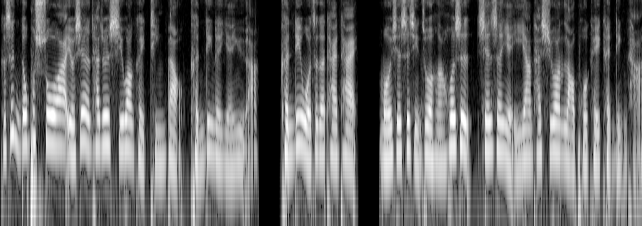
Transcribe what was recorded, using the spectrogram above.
可是你都不说啊。有些人他就是希望可以听到肯定的言语啊，肯定我这个太太某一些事情做得很好，或是先生也一样，他希望老婆可以肯定他，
